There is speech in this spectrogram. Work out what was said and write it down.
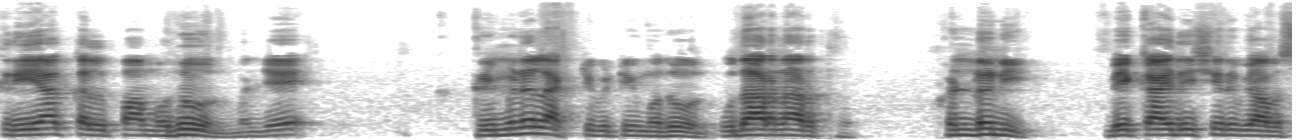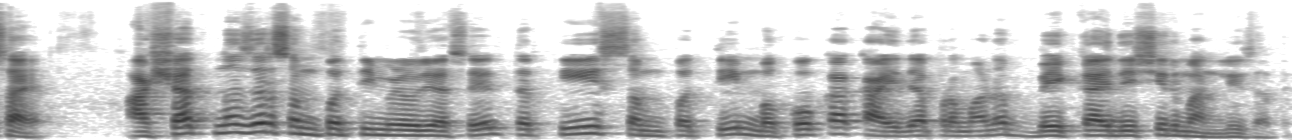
क्रियाकल्पामधून म्हणजे क्रिमिनल ॲक्टिव्हिटीमधून उदाहरणार्थ खंडणी बेकायदेशीर व्यवसाय अशातनं जर संपत्ती मिळवली असेल तर ती संपत्ती मकोका कायद्याप्रमाणे बेकायदेशीर मानली जाते.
